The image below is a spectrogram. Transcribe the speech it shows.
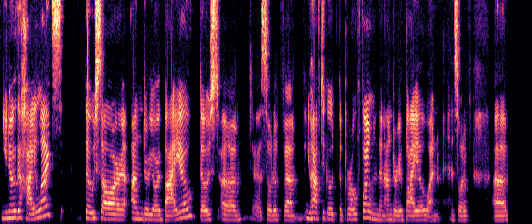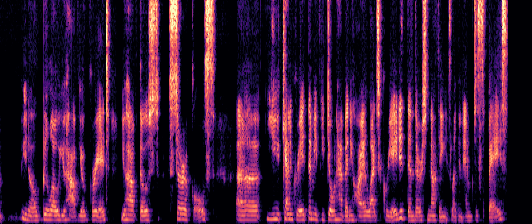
you know, the highlights, those are under your bio. Those um, uh, sort of, um, you have to go to the profile and then under your bio and, and sort of, um, you know, below you have your grid, you have those circles. Uh, you can create them. If you don't have any highlights created then there's nothing. It's like an empty space.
